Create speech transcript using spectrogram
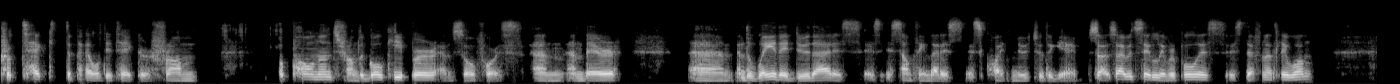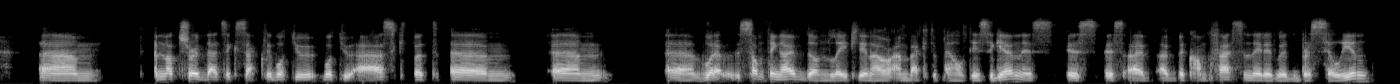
protect the penalty taker from opponents, from the goalkeeper, and so forth. And and they're um, and the way they do that is, is, is something that is, is quite new to the game. So, so I would say Liverpool is is definitely one. Um, I'm not sure if that's exactly what you what you asked, but um, um, uh, what something I've done lately now I'm back to penalties again is is is I've I've become fascinated with Brazilian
